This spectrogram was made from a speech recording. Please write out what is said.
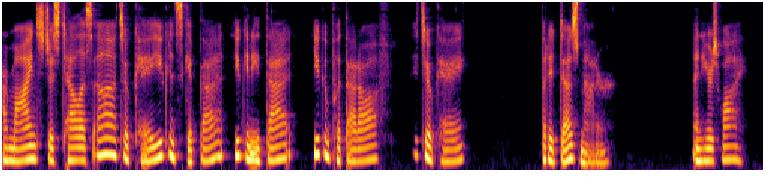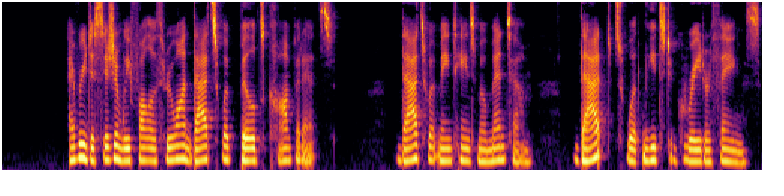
Our minds just tell us, ah, oh, it's okay. You can skip that. You can eat that. You can put that off. It's okay. But it does matter. And here's why. Every decision we follow through on, that's what builds confidence. That's what maintains momentum. That's what leads to greater things.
